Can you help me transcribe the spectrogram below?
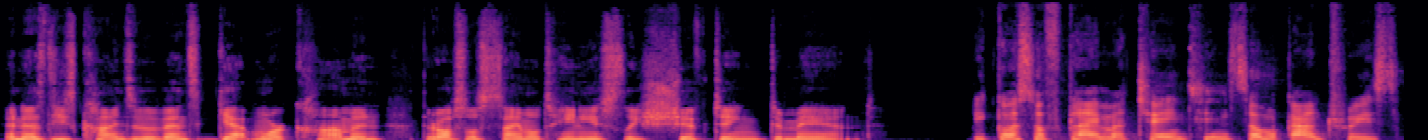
And as these kinds of events get more common, they're also simultaneously shifting demand. Because of climate change in some countries,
